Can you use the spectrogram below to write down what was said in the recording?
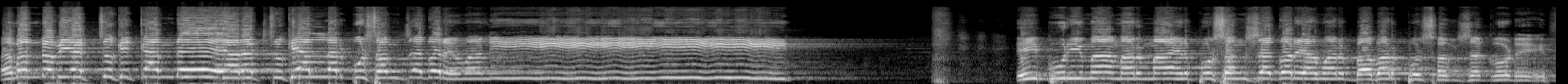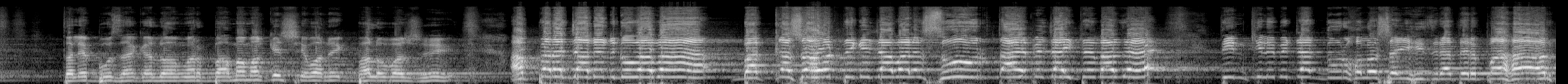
আমার নবী এক চোখে কান্দে আর এক চোখে আল্লাহর প্রশংসা করে মালিক এই বুড়ি মা আমার মায়ের প্রশংসা করে, আমার বাবার প্রশংসা করে। তাহলে বোঝা গেল আমার বাবা মাকে সে অনেক ভালোবাসে। আপনারা জানেন গো বাবা, বাক্কা শহর থেকে যাবার সুর তাইপে যাইতে বাজে। তিন কিলোমিটার দূর হলো সেই হিজরাতের পাহাড়।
